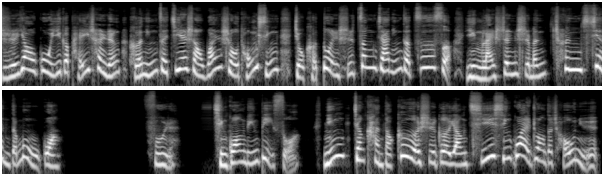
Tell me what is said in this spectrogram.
只要雇一个陪衬人和您在街上挽手同行，就可顿时增加您的姿色，引来绅士们称羡的目光。夫人，请光临闭所，您将看到各式各样奇形怪状的丑女。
